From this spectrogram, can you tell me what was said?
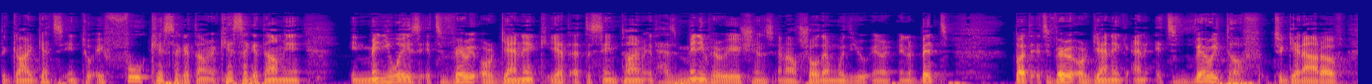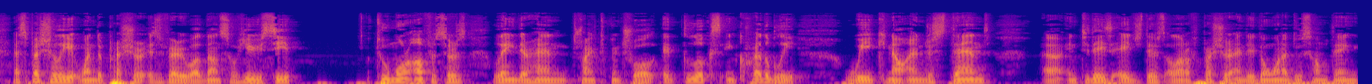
the guy gets into a full kesagatame. Kesagatame in many ways it's very organic yet at the same time it has many variations and I'll show them with you in a, in a bit but it's very organic and it's very tough to get out of especially when the pressure is very well done so here you see two more officers laying their hand trying to control. It looks incredibly weak. Now i understand uh, in today's age there's a lot of pressure and they don't want to do something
